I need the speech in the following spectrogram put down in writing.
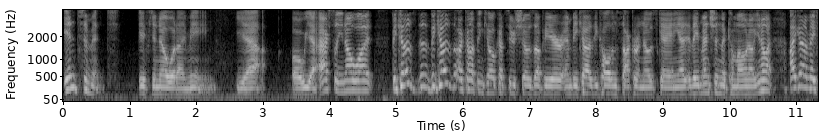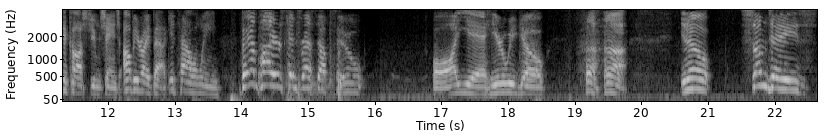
intimate, if you know what I mean. Yeah. Oh yeah. Actually, you know what? Because the, because Akaten Kyokatsu shows up here, and because he called him Sakuranosuke, and he, they mentioned the kimono. You know what? I gotta make a costume change. I'll be right back. It's Halloween. Vampires can dress up too. Oh yeah, here we go. Ha ha. You know, some days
